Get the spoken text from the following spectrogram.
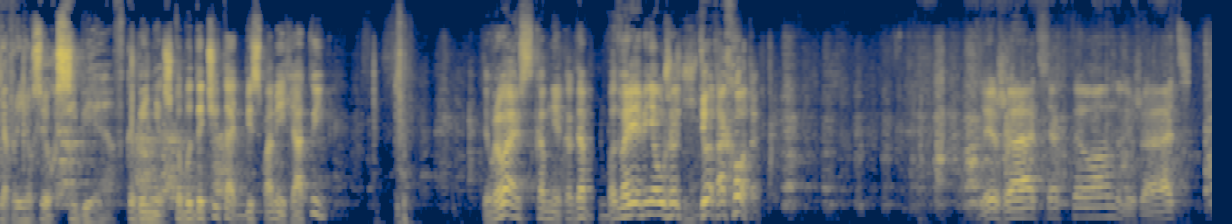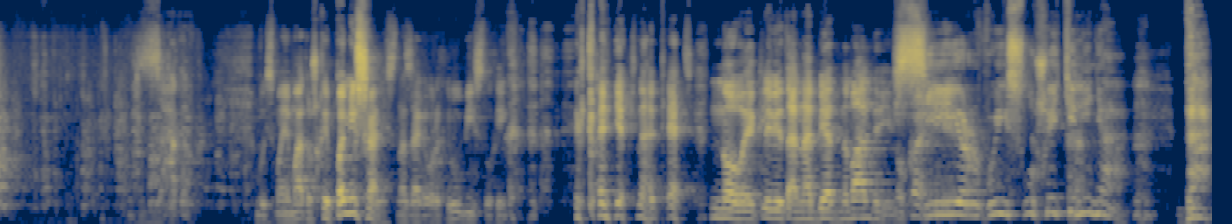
Я принес ее к себе в кабинет, чтобы дочитать без помехи. А ты... Ты врываешься ко мне, когда во дворе меня уже ждет охота. Лежать, Актеон, лежать. Заговор. Вы с моей матушкой помешались на заговорах и убийствах. И, конечно, опять новая клевета на бедного Андрея. Ну, Сир, выслушайте меня. Да,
